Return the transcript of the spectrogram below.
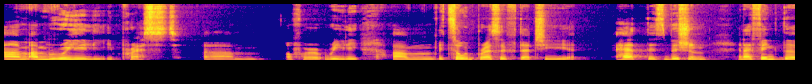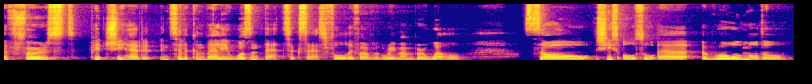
Um, I'm really impressed um, of her. Really, um, it's so impressive that she had this vision, and I think the first pitch she had in Silicon Valley wasn't that successful, if I remember well. So she's also a, a role model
